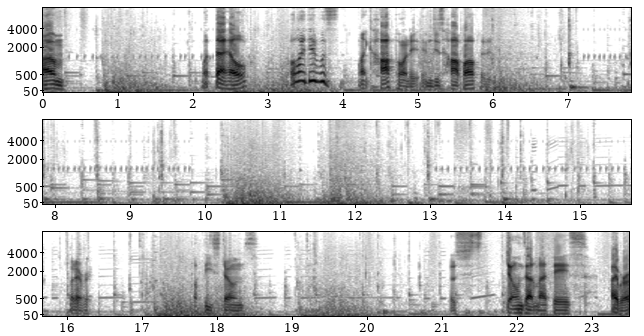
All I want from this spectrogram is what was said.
Um. What the hell? All I did was like hop on it and just hop off of it. Whatever. Fuck these stones. Those stones out of my face. Hi, bro.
